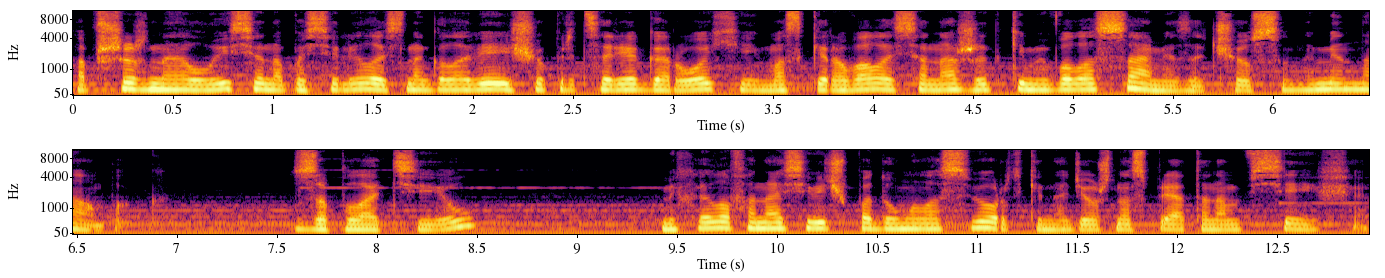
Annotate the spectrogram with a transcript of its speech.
Обширная лысина поселилась на голове еще при царе Горохе, и маскировалась она жидкими волосами, зачесанными на бок. «Заплатил?» Михаил Афанасьевич подумал о свертке, надежно спрятанном в сейфе.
